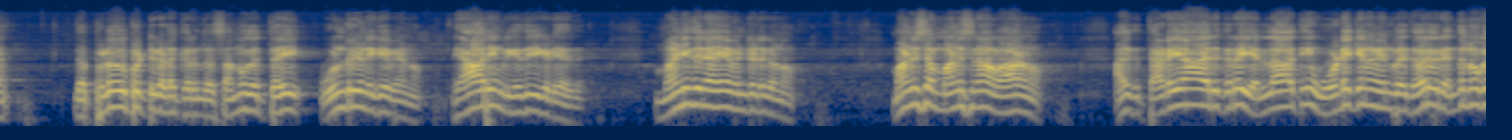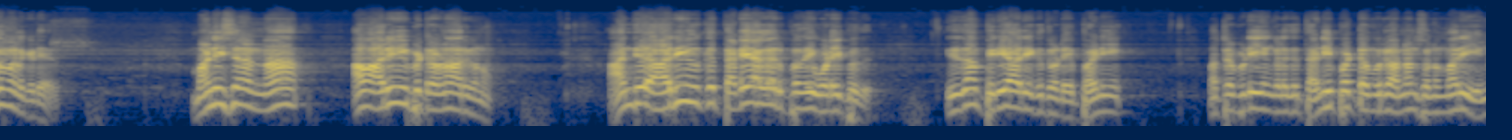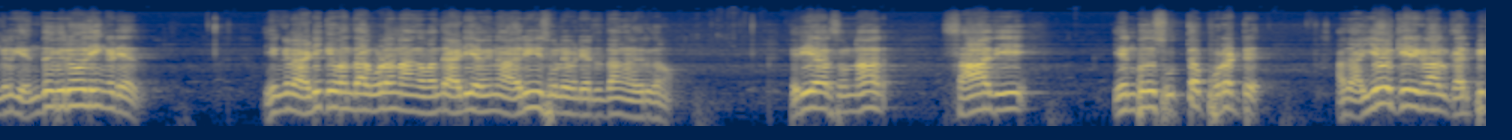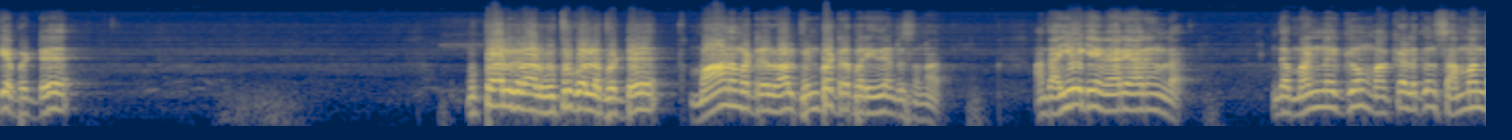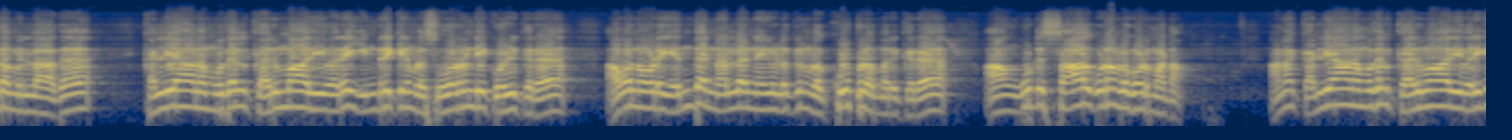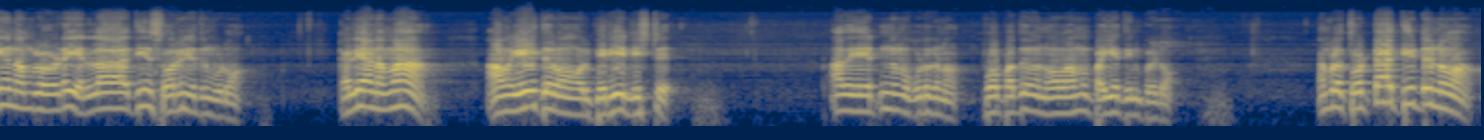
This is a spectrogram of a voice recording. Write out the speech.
இந்த பிளவுபட்டு கிடக்கிற இந்த சமூகத்தை ஒன்றிணைக்க வேணும். யாரும் எங்களுக்கு எதிரி கிடையாது. மனிதநேயம் வென்றெடுக்கணும். மனுஷன் மனுஷனாக வாழணும். அதுக்கு தடையாக இருக்கிற எல்லாத்தையும் உடைக்கணும் என்பதை தவிர வேறு எந்த நோக்கமும் எங்களுக்கு கிடையாது. மனுஷன்னா அவன் அறிவு பெற்றவனாக இருக்கணும். அந்த அறிவுக்கு தடையாக இருப்பதை உடைப்பது. இதுதான் பெரியார் இயக்கத்துடைய பணி. மற்றபடி எங்களுக்கு தனிப்பட்ட முறையில் அண்ணன் சொன்ன மாதிரி எங்களுக்கு எந்த விரோதியும் கிடையாது. எங்களை அடிக்க வந்தால் கூட நாங்கள் வந்து அடி அவங்க அறிவு சொல்ல வேண்டிய இடத்துல தாங்க இருக்கிறோம். பெரியார் சொன்னார் சாதி என்பது சுத்த புரட்டு. அது அயோக்கியர்களால் கற்பிக்கப்பட்டு முட்டாள்களால் ஒப்புக்கொள்ளப்பட்டு மானமற்றவர்களால் பின்பற்றப்படுகிறது என்று சொன்னார். அந்த அயோக்கியம் வேறு யாரும் இல்லை. இந்த மண்ணுக்கும் மக்களுக்கும் சம்பந்தம் இல்லாத கல்யாணம் முதல் கருமாதி வரை இன்றைக்கு நம்மளை சுரண்டி கொழுக்கிற அவனோட எந்த நல்ல நிகழ்வுக்கும் நம்மளை கூப்பிட மறுக்கிற அவன் வீட்டு சாவு கூட நம்மளை கூட மாட்டான். ஆனால் கல்யாணம் முதல் கருமாதி வரைக்கும் நம்மளோட எல்லாத்தையும் சுரண்டி எடுத்துன்னு போடுவான். கல்யாணமாக அவன் எழுதி தருவான் ஒரு பெரிய லிஸ்ட்டு அதை எடுத்து நம்ம கொடுக்கணும். போ பார்த்து நோவாமல் பையத்தின்னு போயிடுவோம் நம்மளை தொட்டா தீட்டுன்னுவான்.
